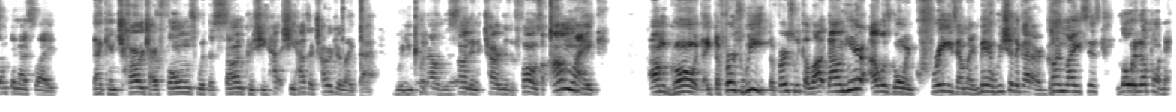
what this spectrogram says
something that's like that can charge our phones with the sun? Because she has she has a charger like that where you put out the sun and it charges the phone. So I'm like, I'm going like the first week, the first week of lockdown here, I was going crazy. I'm like, man, we should have got our gun license loaded up on the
